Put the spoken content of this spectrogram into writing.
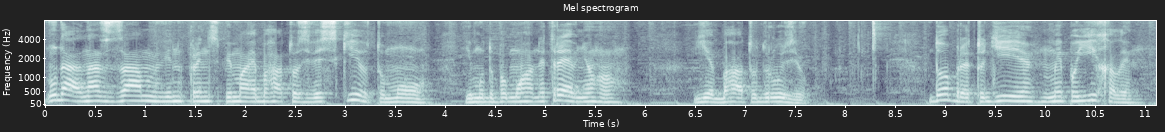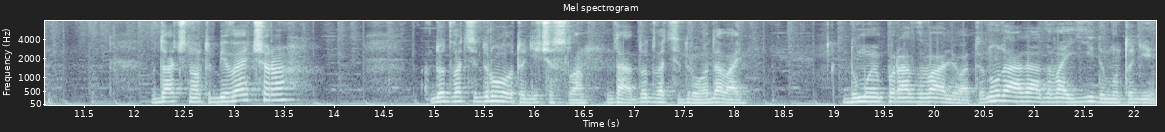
ну да, наш зам, він в принципі має багато зв'язків, тому йому допомога не треба, в нього є багато друзів. Добре, тоді ми поїхали. Вдачного тобі вечора. До 22 тоді числа. Да, до 22, давай. Думаю, пора звалювати. Ну да, да, давай їдемо тоді.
